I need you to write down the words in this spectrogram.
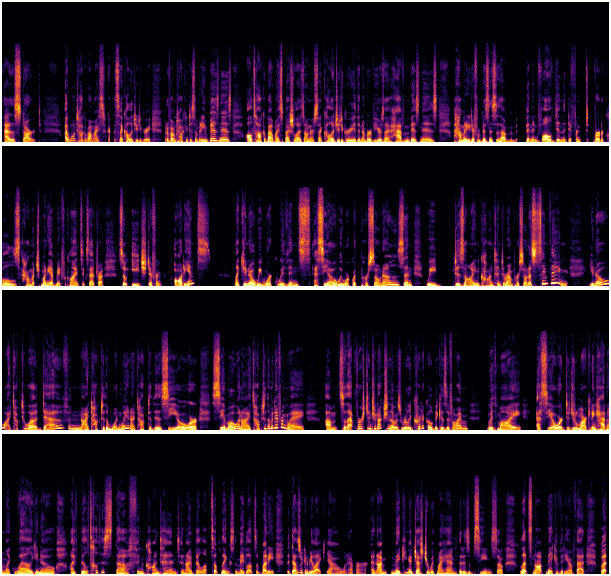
as a start. I won't talk about my psychology degree, but if I'm talking to somebody in business, I'll talk about my specialized honor psychology degree, the number of years I have in business, how many different businesses I've been- involved in, the different verticals, how much money I've made for clients, etc. So each different audience, like you know, we work with in SEO, we work with personas, and we design content around personas. Same thing, you know. I talk to a dev, and I talk to them one way, and I talk to the CEO or CMO, and I talk to them a different way. Um, so that first introduction though is really critical because if I'm with my SEO or digital marketing hat and I'm like, well, you know, I've built all this stuff and content and I built lots of links and made lots of money, the devs are going to be like, yeah, whatever. And I'm making a gesture with my hand that is obscene. So let's not make a video of that. But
